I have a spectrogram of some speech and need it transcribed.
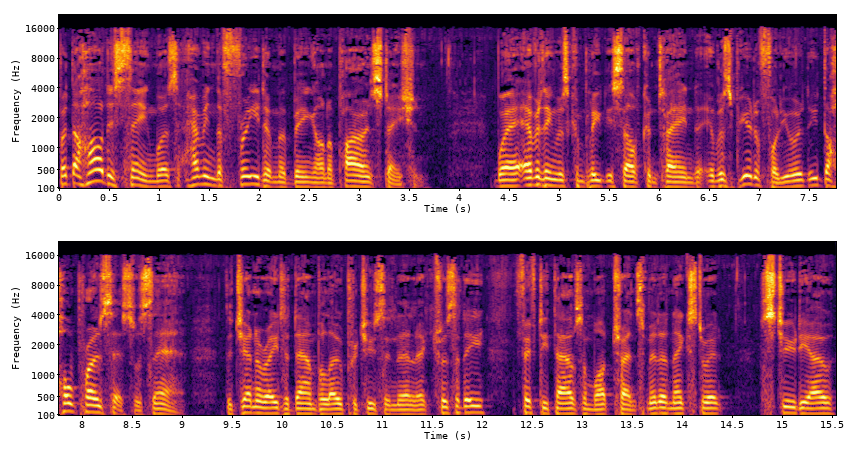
But the hardest thing was having the freedom of being on a pirate station where everything was completely self-contained. It was beautiful. You were, the whole process was there. The generator down below producing the electricity, 50,000 watt transmitter next to it, studio,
